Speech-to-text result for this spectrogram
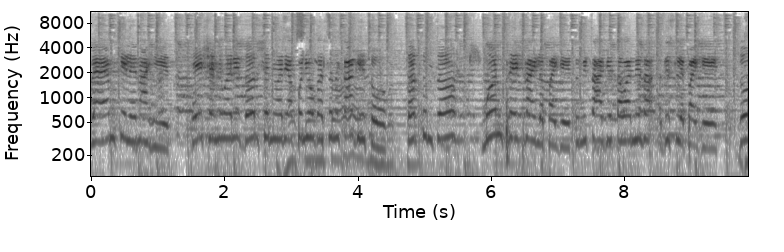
व्यायाम केले नाहीत हे शनिवारी दर शनिवारी आपण योगासन का घेतो? तर तुमचं मन फ्रेश राहिलं पाहिजे. तुम्ही ताजे तवाने दिसले पाहिजे. जो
